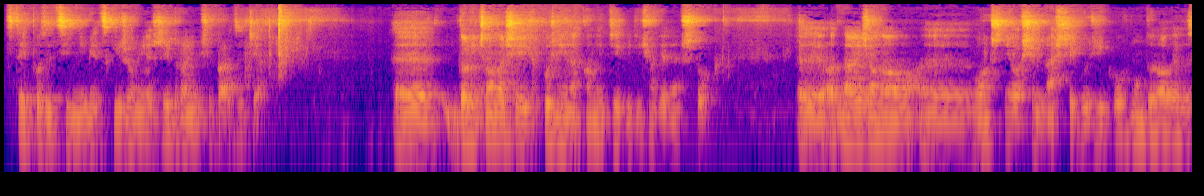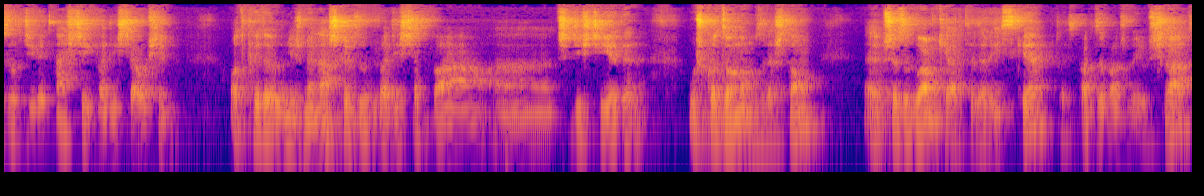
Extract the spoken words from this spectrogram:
z tej pozycji niemieckich żołnierzy i bronił się bardzo dzielnie. Y, doliczono się ich później na koniec 91 sztuk. Y, odnaleziono łącznie 18 guzików mundurowych, wzór 19 i 28. Odkryto również menażkę, wzór 22, 31 uszkodzoną zresztą e, przez odłamki artyleryjskie. To jest bardzo ważny już ślad.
